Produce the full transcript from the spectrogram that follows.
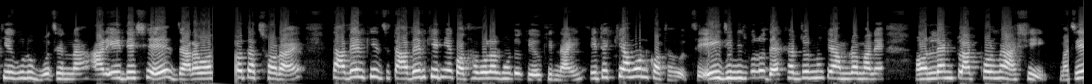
কি এগুলো বুঝেন না? আর এই দেশে যারা অশ্লীলতা ছড়ায়, তাদেরকে তাদেরকে নিয়ে কথা বলার মতো কেউ কি নাই? এটা কেমন কথা হচ্ছে? এই জিনিসগুলো দেখার জন্য কি আমরা মানে অনলাইন প্ল্যাটফর্মে আসি? মানে যে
